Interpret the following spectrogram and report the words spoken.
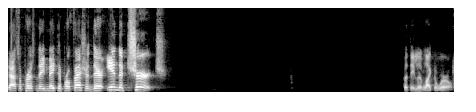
that's a person, they make the profession, they're in the church. But they live like the world.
